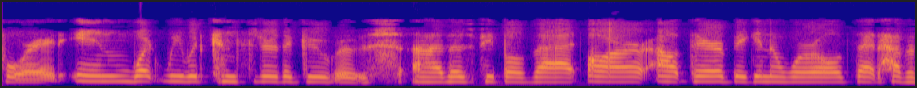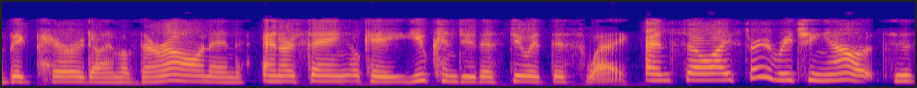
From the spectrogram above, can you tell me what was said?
for it in what we would consider the gurus, uh, those people that are out there big in the world that have a big paradigm of their own and, and are saying, okay, you can do this, do it this way. And so I started reaching out to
